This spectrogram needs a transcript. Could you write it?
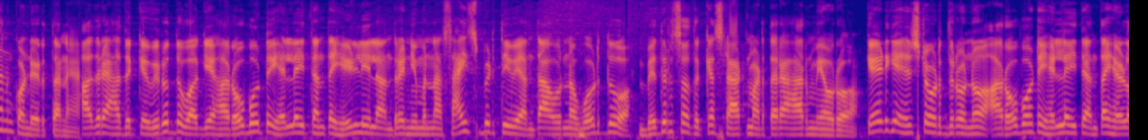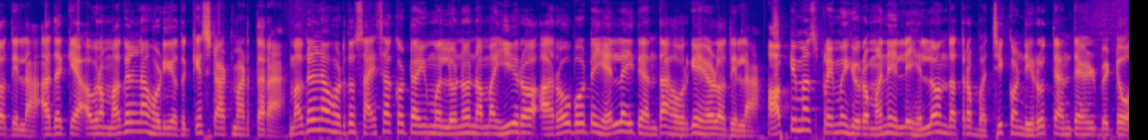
ಅನ್ಕೊಂಡಿರ್ತಾನೆ. ಆದ್ರೆ ಅದಕ್ಕೆ ವಿರುದ್ಧವಾಗಿ ಆ ರೋಬೋಟ್ ಎಲ್ಲೈತೆ ಅಂತ ಹೇಳಲಿಲ್ಲ ಅಂದ್ರೆ ನಿಮ್ಮನ್ನ ಸಾಯಿಸ್ಬಿಡ್ತೀವಿ ಅಂತ ಅವ್ರನ್ನ ಹೊಡೆದು ಬೆದರ್ಸೋದಕ್ಕೆ ಸ್ಟಾರ್ಟ್ ಮಾಡ್ತಾರೆ ಆರ್ಮಿ ಅವರು. ಕೇಡ್ಗೆ ಎಷ್ಟು ಹೊಡೆದ್ರು ಆ ರೋಬೋಟ್ ಎಲ್ಲೈತೆ ಅಂತ ಹೇಳೋದಿಲ್ಲ. ಅದಕ್ಕೆ ಅವರ ಮಗಳನ್ನ ಹೊಡೆಯೋದಕ್ಕೆ ಸ್ಟಾರ್ಟ್ ಮಾಡ್ತಾರೆ. ಮಗಳನ್ನ ಹೊಡೆದು ಸಾಯ್ಸಾಕೋ ಟೈಮಲ್ಲೂ ನಮ್ಮ ಹೀರೋ ಆ ರೋಬೋಟ್ ಎಲ್ಲೈತೆ ಅಂತ ಅವ್ರಿಗೆ ಹೇಳೋದಿಲ್ಲ. ಆಪ್ಟಿಮಸ್ ಪ್ರೇಮು ಇವರ ಮನೆಯಲ್ಲಿ ಎಲ್ಲೋ ಒಂದ್ ಹತ್ರ ಬಚ್ಚಿಕೊಂಡಿರುತ್ತೆ ಅಂತ ಹೇಳ್ಬಿಟ್ಟು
